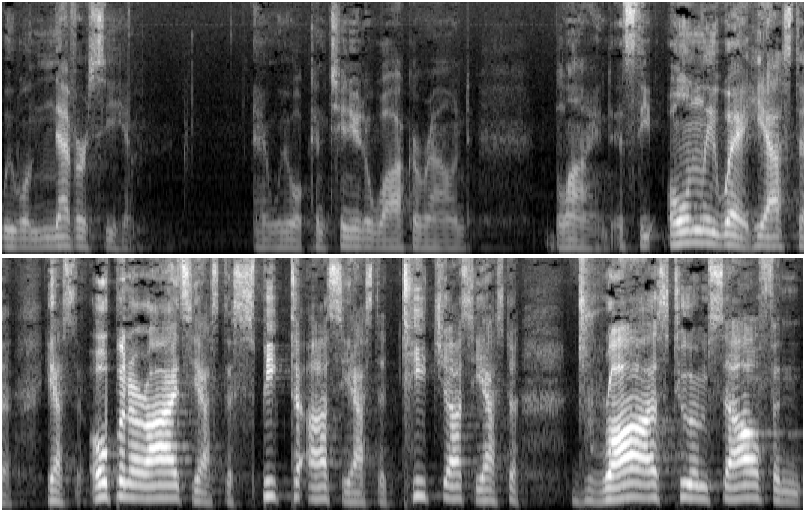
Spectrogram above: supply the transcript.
we will never see him. And we will continue to walk around blind. It's the only way. He has to, he has to open our eyes, he has to speak to us, he has to teach us, he has to draw us to himself and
